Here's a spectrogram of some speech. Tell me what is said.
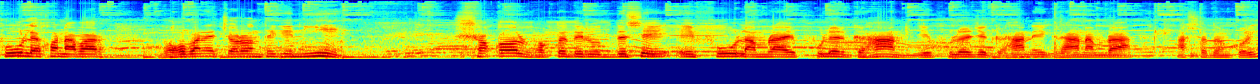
ফুল এখন আবার ভগবানের চরণ থেকে নিয়ে সকল ভক্তদের উদ্দেশ্যে এই ফুল আমরা এই ফুলের ঘ্রাণ যে ফুলের যে ঘ্রাণ এই ঘ্রাণ আমরা আস্বাদন করি।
